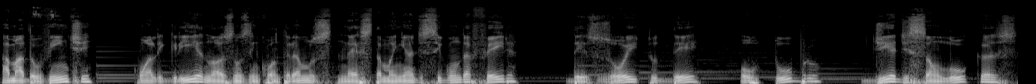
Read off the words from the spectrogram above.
Amado ouvinte, com alegria nós nos encontramos nesta manhã de segunda-feira, 18 de outubro, dia de São Lucas,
